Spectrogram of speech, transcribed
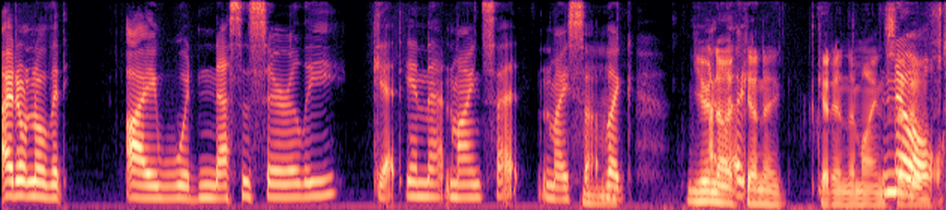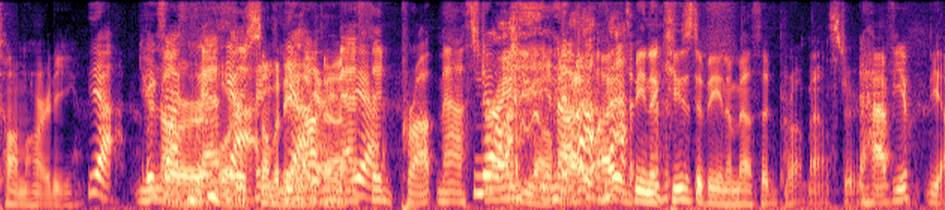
I don't know that I would necessarily get in that mindset myself. Like You're not I- gonna get in the mindset No. of Tom Hardy. yeah, You're exactly. not Or- method, or yeah. somebody yeah. like not that. Yeah. method prop master. No. No, I, I've been accused of being a method prop master. Have you? Yeah.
